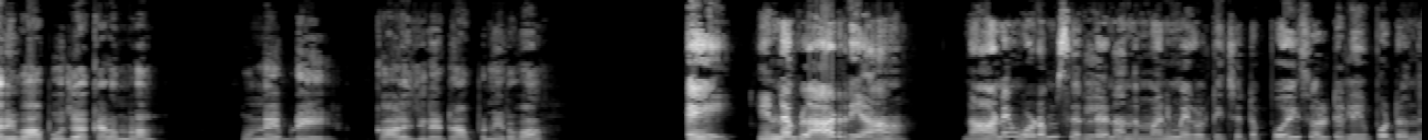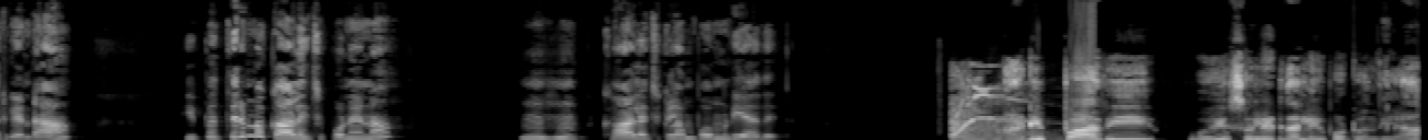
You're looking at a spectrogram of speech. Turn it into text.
சரி வா பூஜா கிளம்பலாம். உன்னை எப்படி காலேஜ்லயே ட்ராப் பண்ணிடுவா ஏய் என்ன விளாடுறியா நானே உடம்பு சரியில்லை அந்த மணிமேகல் டீச்சர்ட்ட போய் சொல்லிட்டு லீவ் போட்டு வந்திருக்கேன்டா. இப்போ திரும்ப காலேஜ் போனேன்னா ம் காலேஜ்க்கெல்லாம் போக முடியாது. அடி பாவி பொய் சொல்லிட்டு தான் லீவ் போட்டு வந்தியா?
